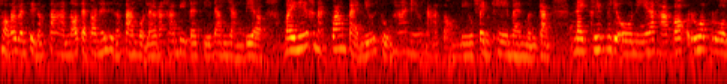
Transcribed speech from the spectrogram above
ของเราเป็นสีน้ำตาลเนาะแต่ตอนนี้สีน้ำตาลหมดแล้วนะคะ มีแต่สีดำอย่างเดียว ใบนี้ขนาดกว้าง 8 นิ้วสูง 5 นิ้วหนา 2 นิ้วเป็น K-Man เหมือนกัน ในคลิปวิดีโอนี้นะคะ ก็รวบรวม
